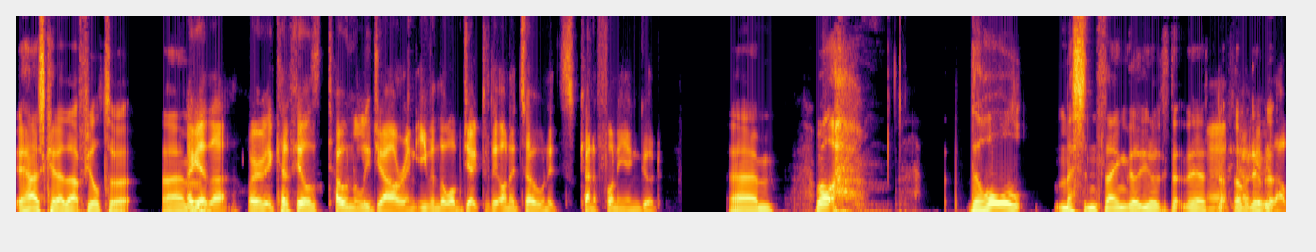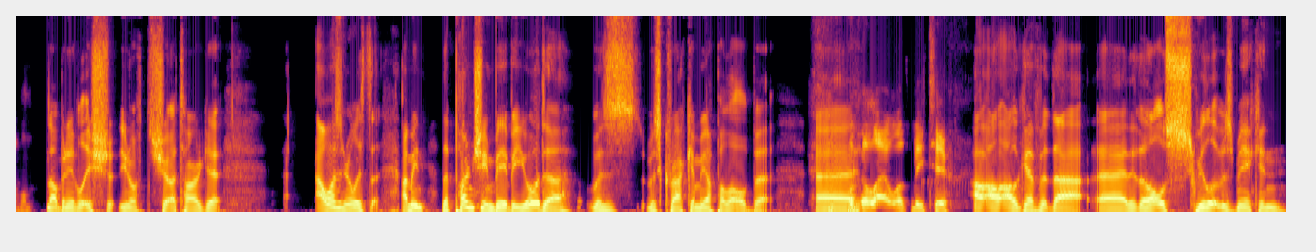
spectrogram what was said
it has kind of that feel to it. Um, I get that, where it kind of feels tonally jarring, even though objectively on its own, it's kind of funny and good. Um, well, the whole missing thing, the you know, the, the, Yeah, not, okay, I'll give you not, that one. not being able to sh- you know shoot a target. I wasn't really. Th- I mean, the punching Baby Yoda was was cracking me up a little bit. Uh, Well, that was me too. I'll, I'll I'll give it that. Uh, the, the little squeal it was making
